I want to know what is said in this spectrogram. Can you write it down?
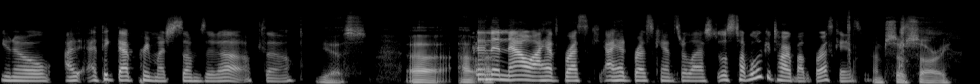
you know, I, I think that pretty much sums it up though. Yes. Uh, I, And I, then now I have breast I had breast cancer last let's talk we could talk about the breast cancer. I'm so sorry.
